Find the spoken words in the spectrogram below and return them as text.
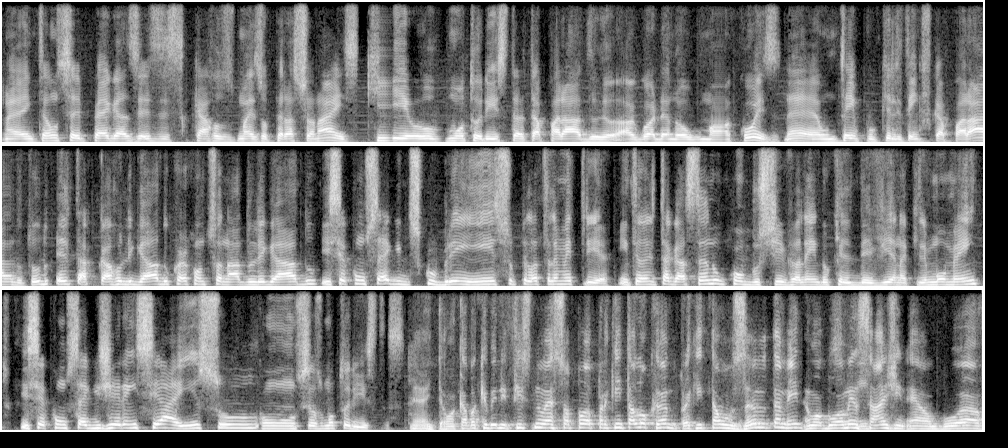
Né? Então você pega às vezes carros mais operacionais que o motorista está parado aguardando alguma coisa, né? Um tempo que ele tem que ficar parado, tudo. Ele está com o carro ligado, com o ar condicionado ligado e você consegue descobrir isso pela telemetria. Então ele está gastando um combustível além do que ele devia naquele momento e você consegue gerenciar isso com os seus motoristas. É, então acaba que o benefício não é só para quem está alocando, para quem está usando também. É uma boa Sim. mensagem, né? É uma boa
